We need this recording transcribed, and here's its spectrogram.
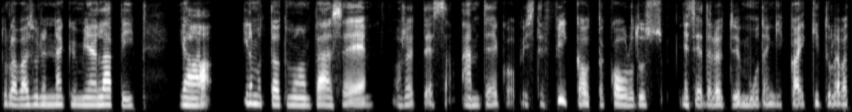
tulevaisuuden näkymiä läpi ja ilmoittautumaan pääsee osoitteessa mtk.fi kautta koulutus ja sieltä löytyy muutenkin kaikki tulevat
